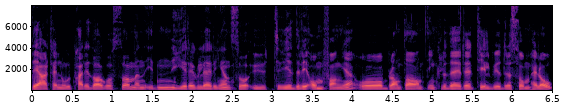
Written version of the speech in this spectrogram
Det er Telenor per i dag også, men i den nye reguleringen så utvider vi omfanget og bl.a. inkluderer tilbydere som Hello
